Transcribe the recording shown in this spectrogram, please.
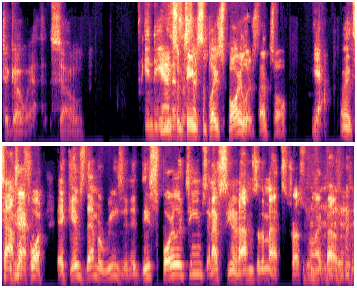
to go with. So Indiana need some teams to play spoilers. That's all. Yeah, I mean it's happened exactly. before. It gives them a reason. It, these spoiler teams, and I've seen it happen to the Mets. Trust me when I tell you,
